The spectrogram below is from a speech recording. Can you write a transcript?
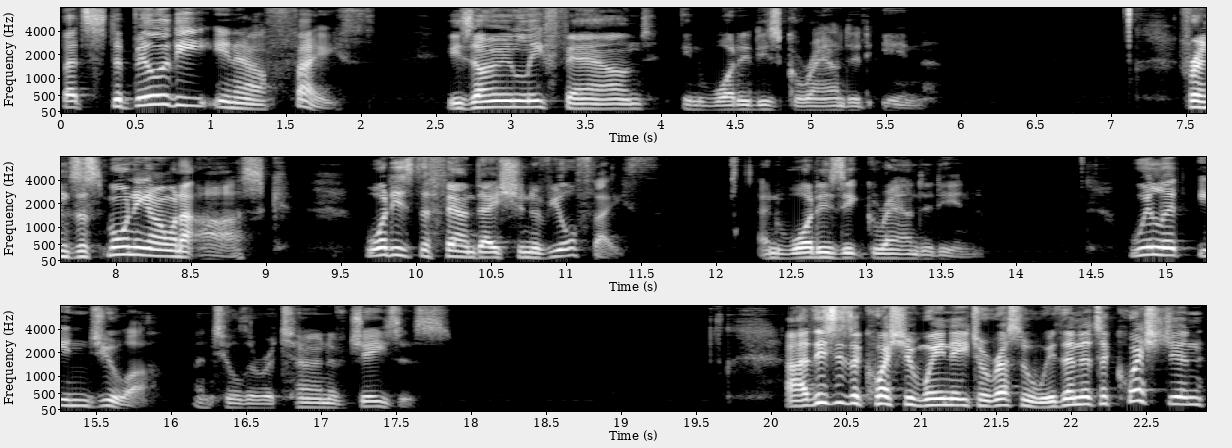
That stability in our faith is only found in what it is grounded in. Friends, this morning I want to ask what is the foundation of your faith? And what is it grounded in? Will it endure until the return of Jesus? Uh, this is a question we need to wrestle with, and it's a question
